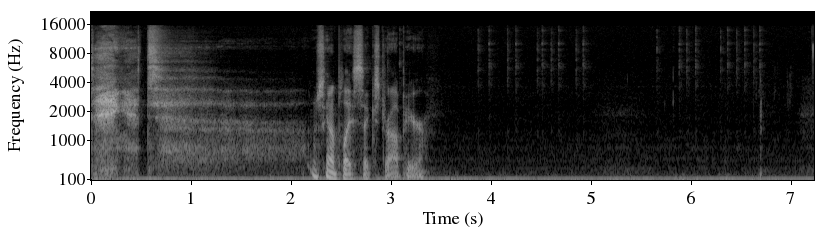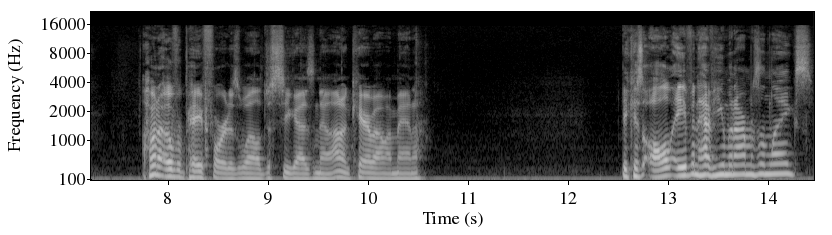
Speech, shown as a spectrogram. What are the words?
Dang it. I'm just going to play six drop here. I'm to overpay for it as well, just so you guys know. I don't care about my mana. Because all Aven have human arms and legs?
